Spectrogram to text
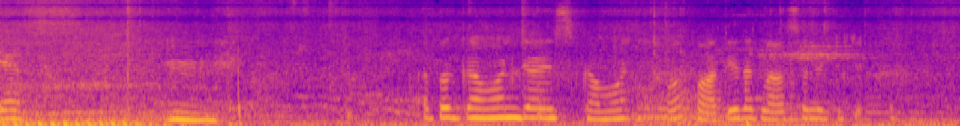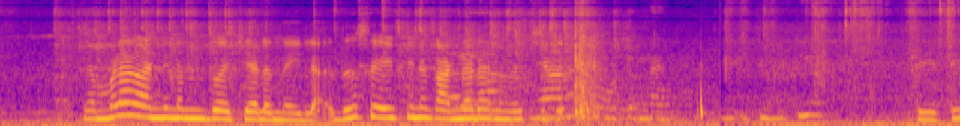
യെസ് അപ്പോൾ കമോൺ ജോയ്സ് കമോൺ അപ്പോൾ ഫാത്തിയുടെ ക്ലാസ്സിൽ ഇട്ടിട്ട്? നമ്മളെ കണ്ണിനൊന്നും പറ്റിയാലൊന്നും ഇല്ല ഇത് സേഫിന് കണ്ണടന്ന് വെച്ചിട്ട്. ടി ടി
